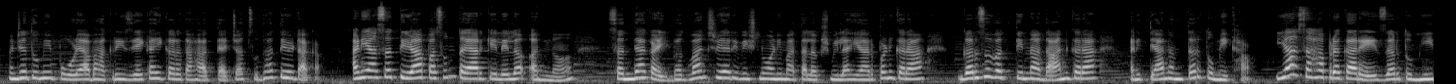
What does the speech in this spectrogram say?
म्हणजे तुम्ही पोळ्या भाकरी जे काही करत आहात त्याच्यात सुद्धा तीळ टाका. आणि असं तिळापासून तयार केलेलं अन्न संध्याकाळी भगवान श्रीहरी विष्णू आणि माता लक्ष्मीलाही अर्पण करा गरजू व्यक्तींना दान करा आणि त्यानंतर तुम्ही खा. या सहा प्रकारे जर तुम्ही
